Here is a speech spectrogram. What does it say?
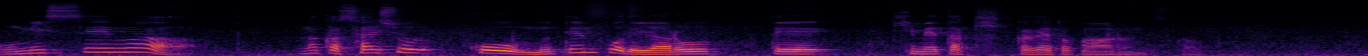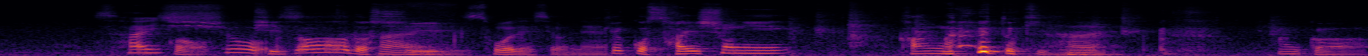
お店はなんか最初こう無店舗でやろうって決めたきっかけとかあるんですか？最初ピザだし、はい、そうですよね。結構最初に考える時に、はい。なんか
